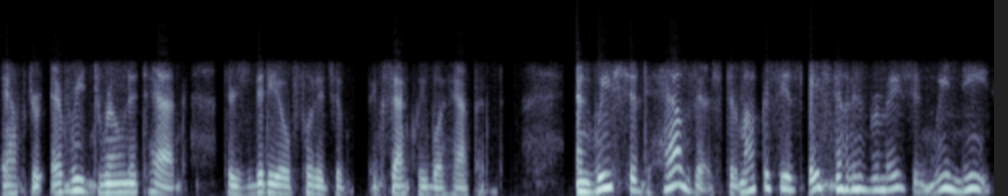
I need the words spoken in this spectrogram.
after every drone attack there's video footage of exactly what happened. And we should have this. Democracy is based on information. We need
